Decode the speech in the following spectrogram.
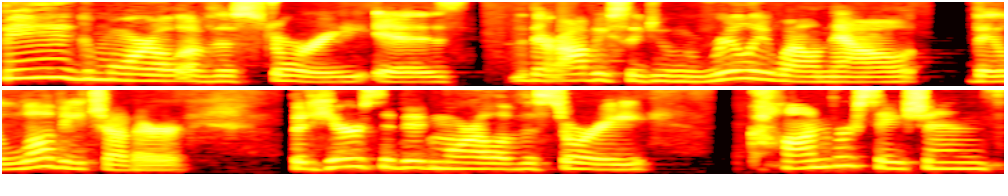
big moral of the story is they're obviously doing really well now. They love each other. But here's the big moral of the story conversations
